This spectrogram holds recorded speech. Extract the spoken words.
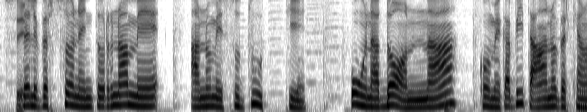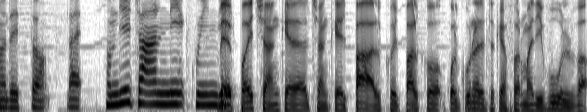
Sì. delle persone intorno a me hanno messo tutti una donna come capitano perché hanno detto dai sono dieci anni quindi Beh, poi c'è anche, c'è anche il palco. Il palco, qualcuno ha detto che ha forma di vulva.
